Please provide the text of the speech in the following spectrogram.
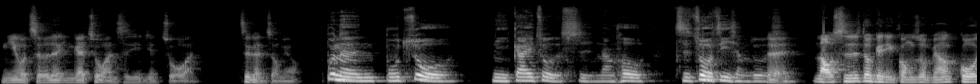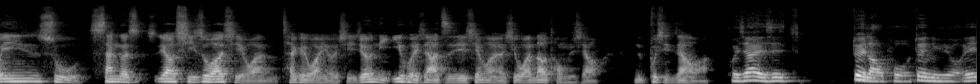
你有责任应该做完的事情先做完，这个很重要。不能不做你该做的事，然后只做自己想做的对事。，老师都给你工作，比方国英数三个要习作要写完才可以玩游戏，就是你一回家直接先玩游戏，玩到通宵，那不行这样玩。回家也是对老婆、对女友，哎，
